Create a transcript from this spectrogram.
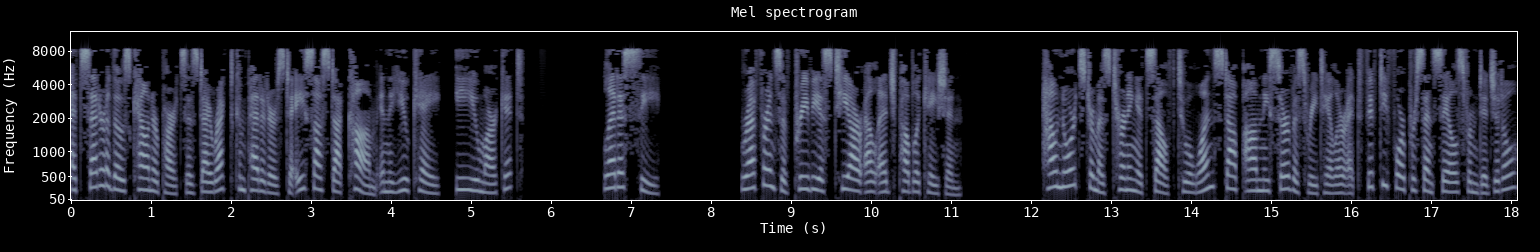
etc. those counterparts as direct competitors to ASOS.com in the UK, EU market? Let us see. Reference of previous TRL Edge publication. How Nordstrom is turning itself to a one-stop omni-service retailer at 54% sales from digital?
